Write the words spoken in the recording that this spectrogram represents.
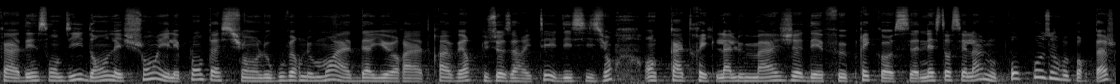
cas d'incendie dans les champs et les plantations. Le gouvernement a d'ailleurs, à travers plusieurs arrêtés et décisions, encadré l'allumage des feux précoces. Nestor Sella nous propose un reportage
